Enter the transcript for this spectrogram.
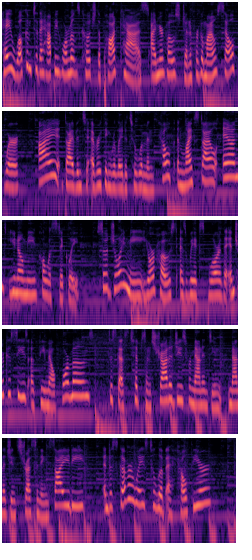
Hey, welcome to the Happy Hormones Coach, the podcast. I'm your host, Jenifer Gamayo Self, where I dive into everything related to women's health and lifestyle, and you know me holistically. So join me, your host, as we explore the intricacies of female hormones, discuss tips and strategies for managing, managing stress and anxiety, and discover ways to live a healthier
